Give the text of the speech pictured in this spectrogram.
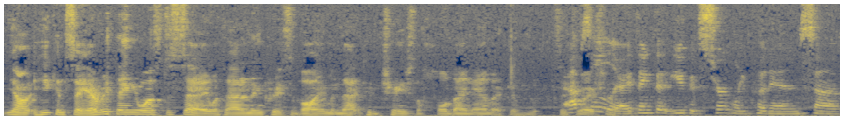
you know, he can say everything he wants to say without an increase in volume, and that could change the whole dynamic of the situation. Absolutely, I think that you could certainly put in some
